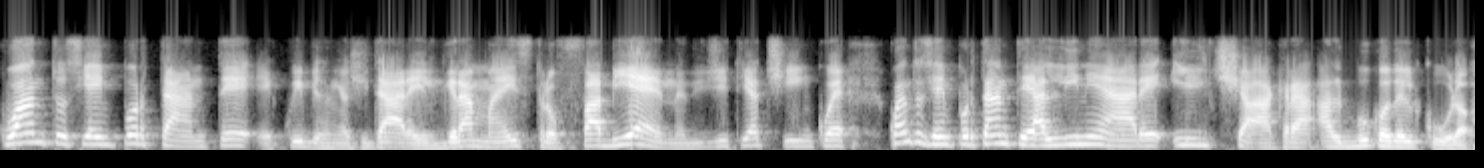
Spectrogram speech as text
quanto sia importante, e qui bisogna citare il gran maestro Fabien di GTA 5, quanto sia importante allineare il chakra al buco del culo.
